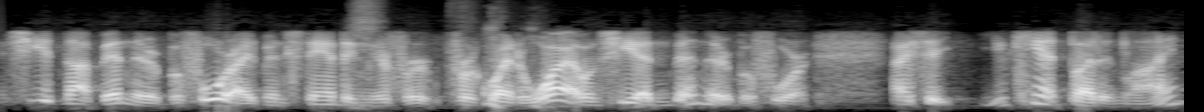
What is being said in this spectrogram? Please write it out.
And she had not been there before. I'd been standing there for, for quite a while, and she hadn't been there before. I said, "You can't butt in line."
